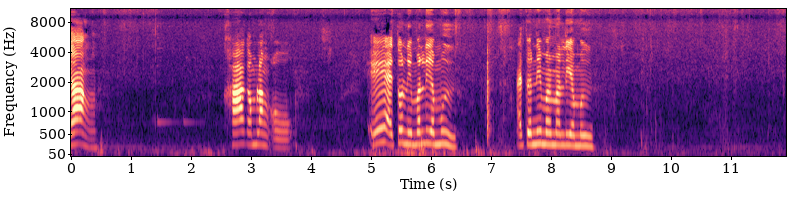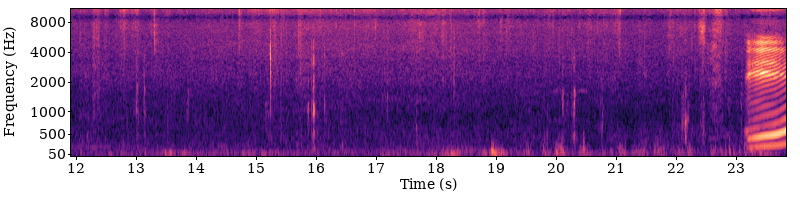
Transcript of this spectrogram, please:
ย่างค้ากำลังออก เอ๊ไอตัวนี้มันเลียมือ ไอตัวนี้มันมาเลียมือ เอ๊ะ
